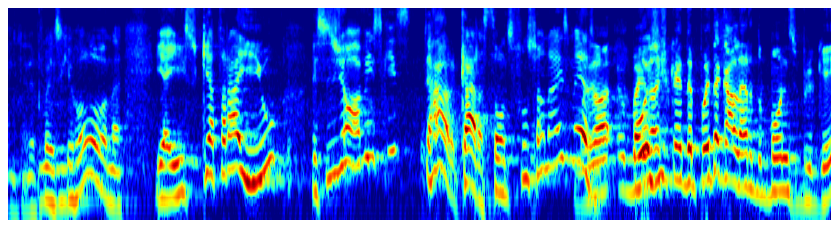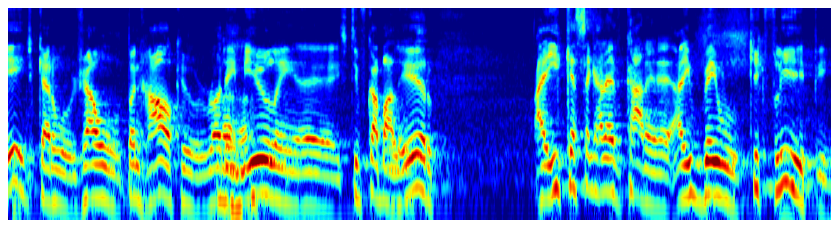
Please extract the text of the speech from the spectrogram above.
entendeu? Foi isso que rolou, né? E é isso que atraiu esses jovens que, cara, são disfuncionais Mas, mesmo. eu, mas eu Hoje- acho que é depois da galera do Bones Brigade, que era o- já o Tony Hawk, o Rodney Aham. Mullen, é, Steve Cabaleiro, aí que essa galera, cara, é, aí veio o kickflip,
